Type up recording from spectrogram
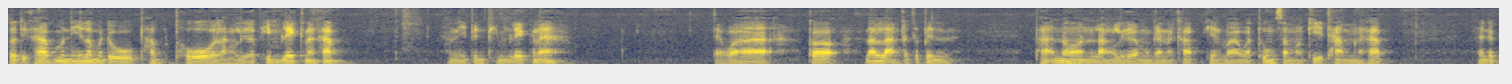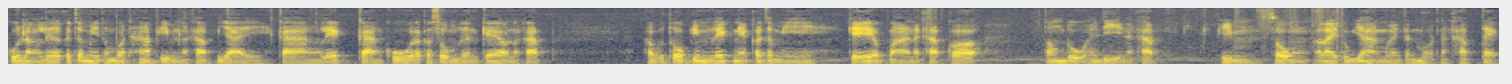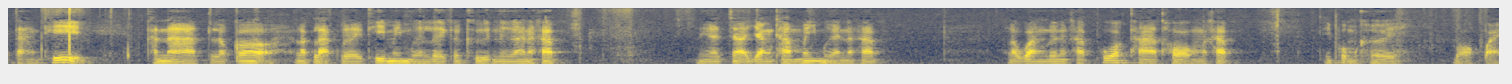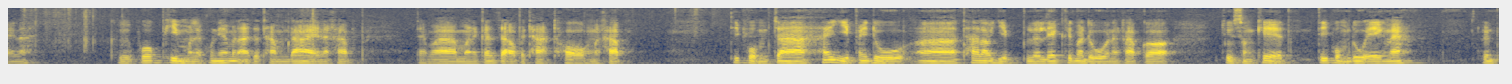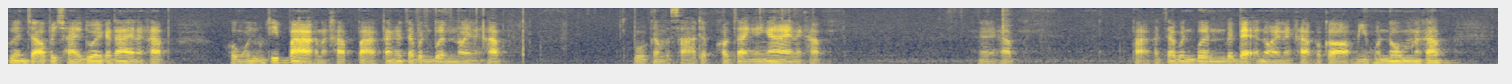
สวัสดีครับ วันนี้เรามาดูพระพุทธหลังเรือพิมพ์เล็กนะครับ อันนี้เป็นพิมพ์เล็กนะ แต่ว่าก็ด้านหลังก็จะเป็นพระนอนหลังเรือเหมือนกันนะครับ เขียนว่าวัดทุ่งสามัคคีธรรมนะครับในตระกูลหลังเรือก็จะมีทั้งหมด 5 พิมพ์นะครับ ใหญ่กลางเล็กกลางคู่แล้วก็สมเรือนแก้วนะครับ พระพุทโธพิมพ์เล็กเนี่ยก็จะมีเก๋ออกมานะครับ ก็ต้องดูให้ดีนะครับ พิมพ์ทรงอะไรทุกอย่างเหมือนกันหมดนะครับ แตกต่างที่ขนาดแล้วก็หลักๆเลยที่ไม่เหมือนเลยก็คือเนื้อนะครับเนื้อจะยังทำไม่เหมือนนะครับ ระวังด้วยนะครับ พวกทาทองนะครับ ที่ผมเคยบอกไปนะ คือพวกพิมพ์อะไรพวกนี้มันอาจจะทำได้นะครับ แต่ว่ามันก็จะเอาไปทาทองนะครับ ที่ผมจะให้หยิบให้ดูถ้าเราหยิบเรือเล็กขึ้นมาดูนะครับ ก็ จุดสังเกตที่ผมดูเองนะ เพื่อนๆจะเอาไปใช้ด้วยก็ได้นะครับ ผมก็ดูที่ปากนะครับ ปากท่านก็จะเบิ่นๆหน่อยนะครับพูดกันภาษาแบบเข้าใจง่าย ๆนะครับนะครับปากก็จะเบิ่นๆแบะๆหน่อยนะครับ แล้วก็มีหัวนมนะครับ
